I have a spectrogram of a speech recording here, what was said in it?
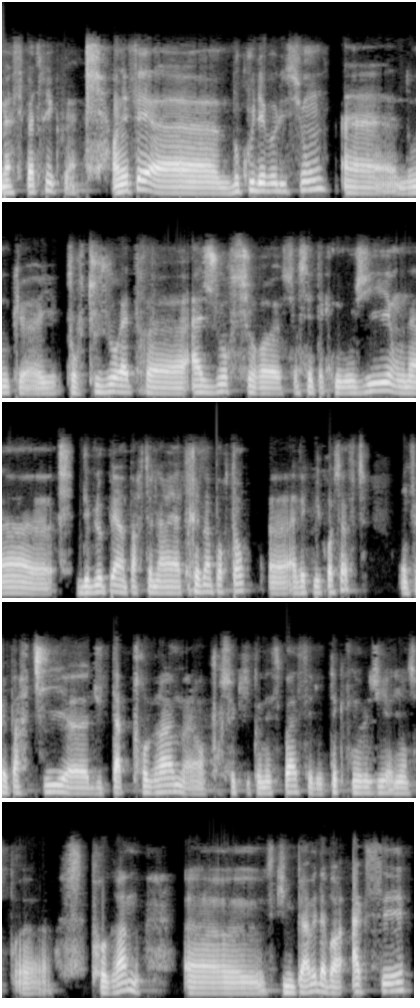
merci Patrick. En effet, beaucoup d'évolutions. donc, pour toujours être à jour sur, sur ces technologies, on a développé un partenariat très important avec Microsoft. On fait partie euh, du TAP programme. Alors pour ceux qui connaissent pas, c'est le Technology Alliance euh, Programme, euh, ce qui nous permet d'avoir accès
